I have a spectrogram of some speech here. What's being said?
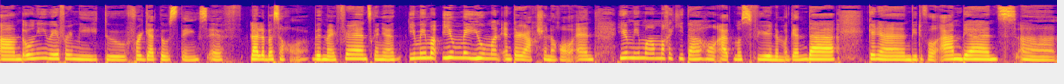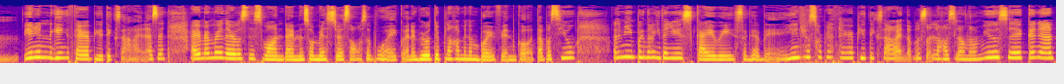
Um, the only way for me to forget those things if lalabas ako with my friends, kanya, yung may, yung may human interaction ako, and yung may mga makikita akong atmosphere na maganda, ganyan, beautiful ambience, um, yun yung naging therapeutic sa akin. As in, I remember there was this one time na sobrang stress ako sa buhay ko, nag-road trip lang kami ng boyfriend ko, tapos yung, alam niyo yung pag nakita niyo yung skyway sa gabi, yun yung sobrang therapeutic sa akin, tapos ang lakas lang ng music, ganyan.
